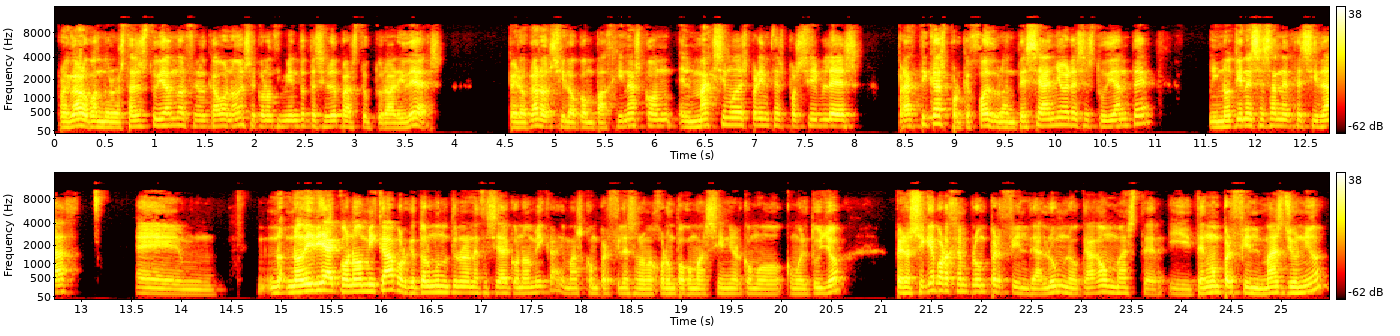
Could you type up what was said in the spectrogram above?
Porque claro, cuando lo estás estudiando, al fin y al cabo, ¿no? Ese conocimiento te sirve para estructurar ideas. Pero claro, si lo compaginas con el máximo de experiencias posibles prácticas, porque, joder, durante ese año eres estudiante y no tienes esa necesidad, em, no, diría económica, porque todo el mundo tiene una necesidad económica, y más con perfiles a lo mejor un poco más senior como, como el tuyo, pero sí que, por ejemplo, un perfil de alumno que haga un máster y tenga un perfil más junior,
